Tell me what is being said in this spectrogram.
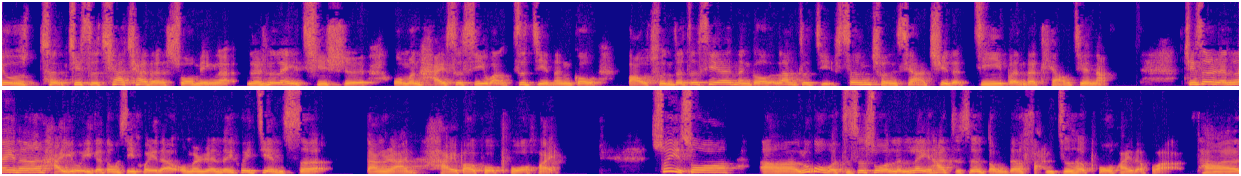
就成，其实恰恰的说明了，人类其实我们还是希望自己能够保存着这些能够让自己生存下去的基本的条件呐。其实人类呢，还有一个东西会的，我们人类会建设，当然还包括破坏。所以说，啊，如果我只是说人类他只是懂得繁殖和破坏的话，他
